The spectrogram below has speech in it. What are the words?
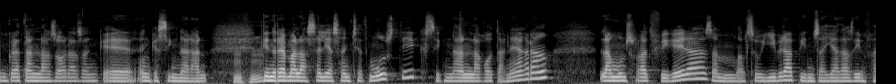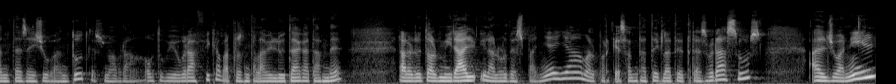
concretant les hores en què, en què signaran. Uh -huh. Tindrem a la Cèlia Sánchez Mústic signant La gota negra, la Montserrat Figueres amb el seu llibre Pinzellades d'infantesa i joventut, que és una obra autobiogràfica, va presentar a la biblioteca també, la Loreta Mirall i la Lourdes Espanyella, amb el perquè Santa Tecla té tres braços, el Joanill,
